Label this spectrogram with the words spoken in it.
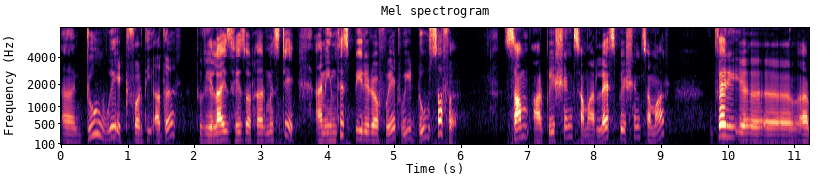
uh, do wait for the other to realize his or her mistake and in this period of wait we do suffer. Some are patient, some are less patient, some are very uh, uh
